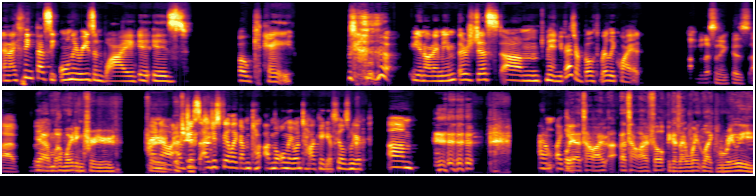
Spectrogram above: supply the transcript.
And I think that's the only reason why it is okay. you know what I mean? There's just, um, man, you guys are both really quiet. I'm listening because uh, Yeah, I'm, I'm waiting for you. For I know. your I just, I just feel like I'm, t- I'm the only one talking. It feels weird. Um, I don't like yeah, it. that's how I. That's how I felt because I went like really.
